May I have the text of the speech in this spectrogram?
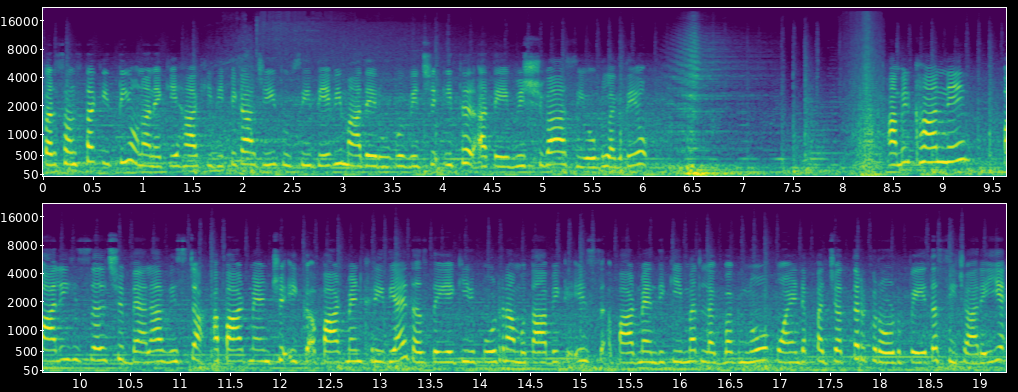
ਪ੍ਰਸ਼ੰਸਾ ਕੀਤੀ। ਉਹਨਾਂ ਨੇ ਕਿਹਾ ਕਿ, ਦੀਪਿਕਾ ਜੀ, ਤੁਸੀਂ ਦੇਵੀ ਮਾਂ ਦੇ ਰੂਪ ਵਿੱਚ ਇਥਰ ਅਤੇ ਵਿਸ਼ਵਾਸਯੋਗ ਲੱਗਦੇ ਹੋ। ਆਮਿਰ ਖਾਨ ਨੇ ਪਾਲੀ ਹਿੱਸਲ 'ਚ ਬੈਲਾ ਵਿਸਟਾ ਅਪਾਰਟਮੈਂਟ 'ਚ ਇੱਕ ਅਪਾਰਟਮੈਂਟ ਖਰੀਦਿਆ ਹੈ ਦੱਸ ਦਈਏ ਕਿ ਰਿਪੋਰਟਰਾਂ ਮੁਤਾਬਿਕ ਇਸ ਅਪਾਰਟਮੈਂਟ ਦੀ ਕੀਮਤ ਲਗਭਗ 9.75 ਕਰੋੜ ਰੁਪਏ ਦੱਸੀ ਜਾ ਰਹੀ ਹੈ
